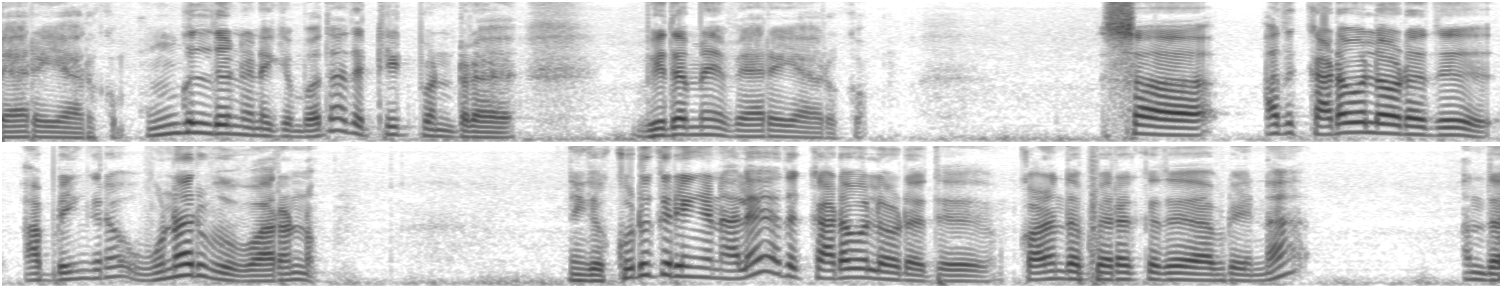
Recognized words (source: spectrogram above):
வேறையாக இருக்கும். உங்களுதுன்னு நினைக்கும் போது அதை ட்ரீட் பண்ணுற விதமே வேறையாக இருக்கும். ஸோ அது கடவுளோடது அப்படிங்கிற உணர்வு வரணும். நீங்கள் கொடுக்குறீங்கனாலே அது கடவுளோடது. குழந்தை பிறக்குது அப்படின்னா அந்த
